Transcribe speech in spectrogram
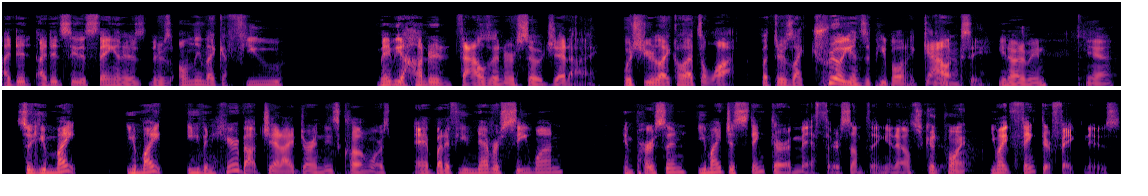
I did I did see this thing, and there's there's only like a few, maybe a hundred thousand or so Jedi, which you're like, oh, that's a lot. But there's like trillions of people in a galaxy. You know what I mean? yeah, So you might you might even hear about Jedi during these Clone Wars, and, but if you never see one in person, you might just think they're a myth or something. You know, It's a good point. you might think they're fake news.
